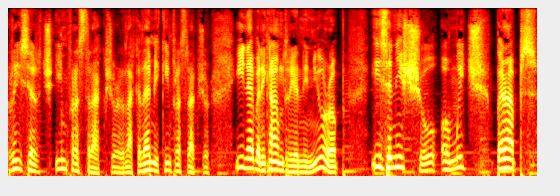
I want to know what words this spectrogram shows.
research infrastructure and academic infrastructure in every country and in Europe is an issue on which perhaps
